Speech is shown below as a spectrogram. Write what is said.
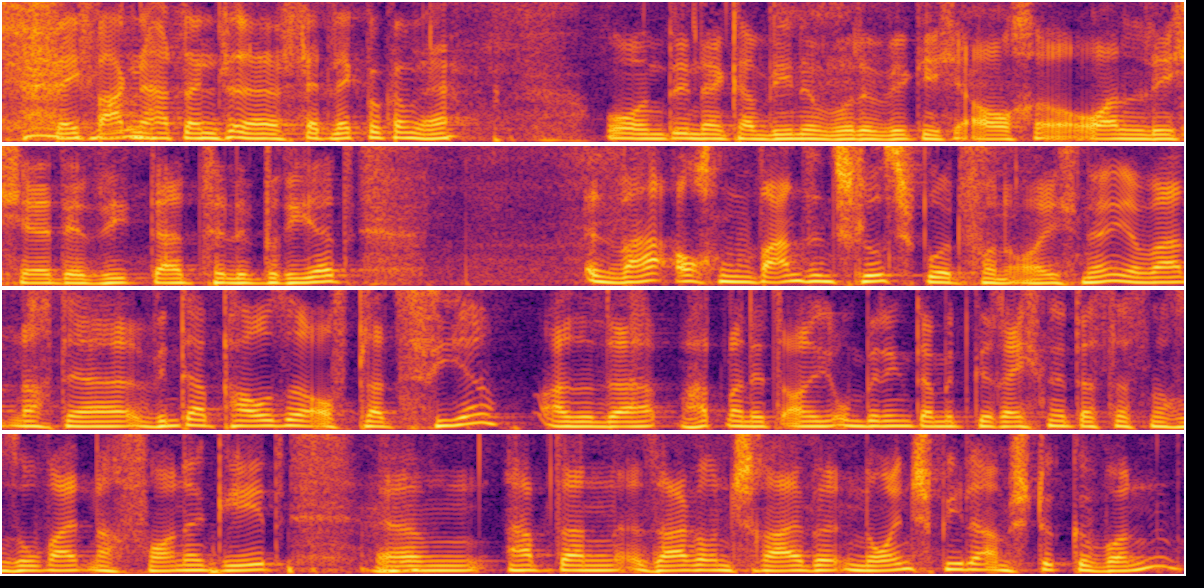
Dave Wagner hat sein äh, Fett wegbekommen, ja. Und in der Kabine wurde wirklich auch ordentlich äh, der Sieg da zelebriert es war auch ein Wahnsinns-Schlussspurt von euch. Ne? Ihr wart nach der Winterpause auf Platz 4. Also da hat man jetzt auch nicht unbedingt damit gerechnet, dass das noch so weit nach vorne geht. Mhm. Ähm, hab dann sage und schreibe neun Spiele am Stück gewonnen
